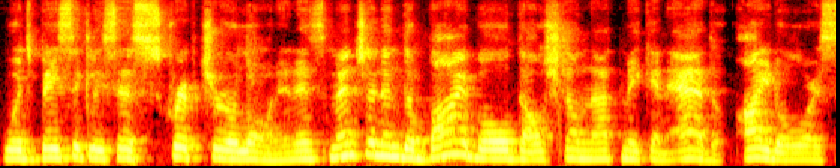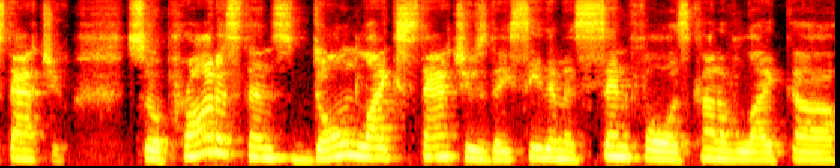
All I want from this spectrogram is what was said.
which basically says scripture alone. And it's mentioned in the Bible, thou shalt not make an idol or a statue. So Protestants don't like statues. They see them as sinful, as kind of like uh,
